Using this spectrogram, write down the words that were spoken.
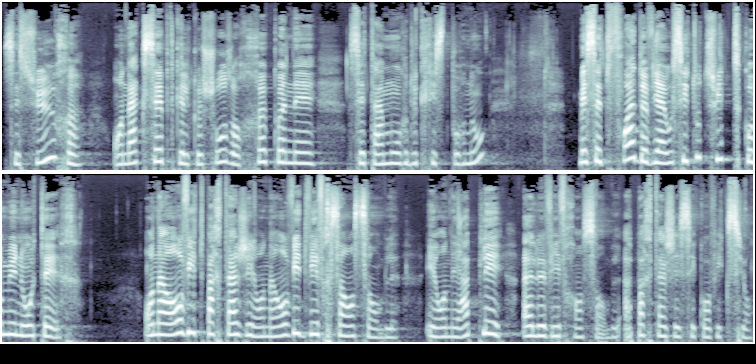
c'est sûr. On accepte quelque chose, on reconnaît cet amour du Christ pour nous. Mais cette foi devient aussi tout de suite communautaire. On a envie de partager, on a envie de vivre ça ensemble. Et on est appelé à le vivre ensemble, à partager ses convictions.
